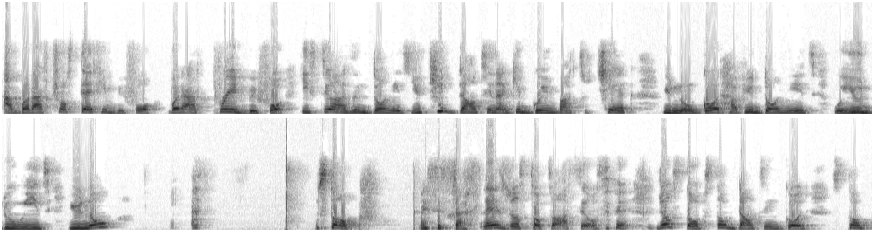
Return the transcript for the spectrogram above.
uh, but I've trusted Him before, but I've prayed before. He still hasn't done it. You keep doubting and keep going back to check. You know, God, have you done it? Will you do it? You know, stop my sister let's just talk to ourselves just stop stop doubting god stop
